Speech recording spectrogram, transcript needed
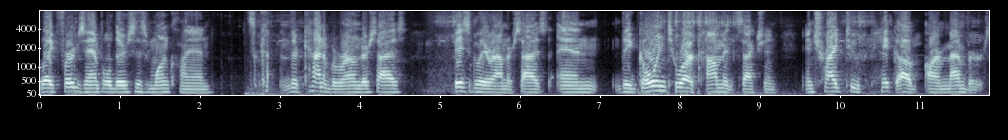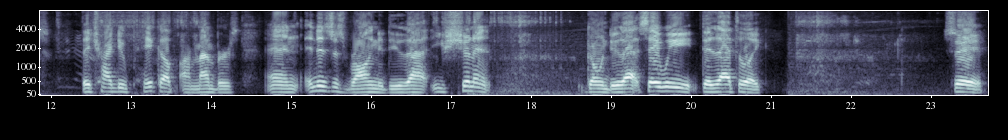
like for example, there's this one clan. It's they're kind of around our size, basically around our size, and they go into our comment section and try to pick up our members. They try to pick up our members, and it is just wrong to do that. You shouldn't go and do that. Say we did that to like, say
